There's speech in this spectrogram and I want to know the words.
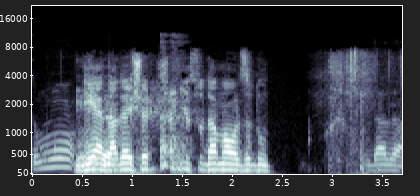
Тому. Ну, Не, да. надо еще решение суда Мао Цзэдун. Да-да.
